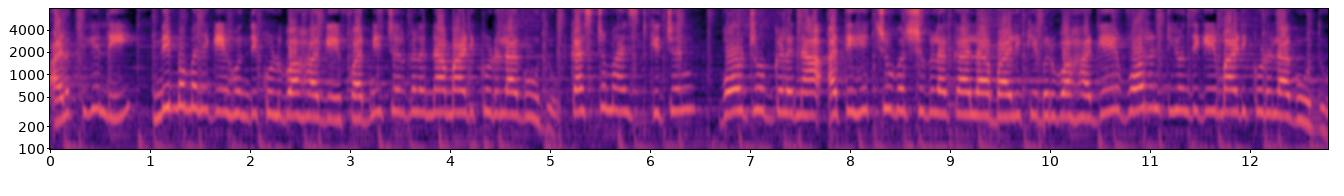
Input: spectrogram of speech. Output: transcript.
ಅಳತೆಯಲ್ಲಿ ನಿಮ್ಮ ಮನೆಗೆ ಹೊಂದಿಕೊಳ್ಳುವ ಹಾಗೆ ಫರ್ನಿಚರ್ ಗಳನ್ನ ಮಾಡಿಕೊಡಲಾಗುವುದು. ಕಸ್ಟಮೈಸ್ಡ್ ಕಿಚನ್ ವಾರ್ಡ್ರೋಬ್ ಗಳನ್ನ ಅತಿ ಹೆಚ್ಚು ವರ್ಷಗಳ ಕಾಲ ಬಾಳಿಕೆ ಬರುವ ಹಾಗೆ ವಾರಂಟಿಯೊಂದಿಗೆ ಮಾಡಿಕೊಡಲಾಗುವುದು.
